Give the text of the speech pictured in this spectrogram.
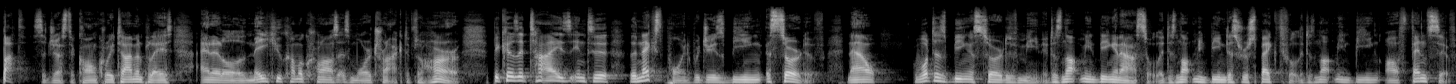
but suggest a concrete time and place and it'll make you come across as more attractive to her because it ties into the next point, which is being assertive. Now, what does being assertive mean? It does not mean being an asshole. It does not mean being disrespectful. It does not mean being offensive,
